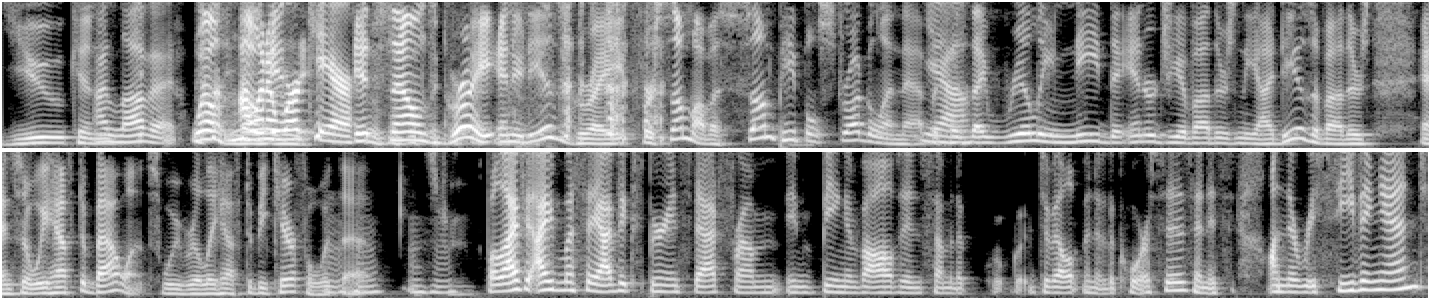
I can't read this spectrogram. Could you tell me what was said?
You can. I love it. Well, no, I want to work here. It sounds great, and it is great for some of us. Some people struggle in that yeah. because they really need the energy of others and the ideas of others, and so we have to balance. We really have to be careful with mm-hmm, that. Mm-hmm. That's true. Well, I've, I must say I've experienced that from in being involved in some of the development of the courses, and it's on the receiving end.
